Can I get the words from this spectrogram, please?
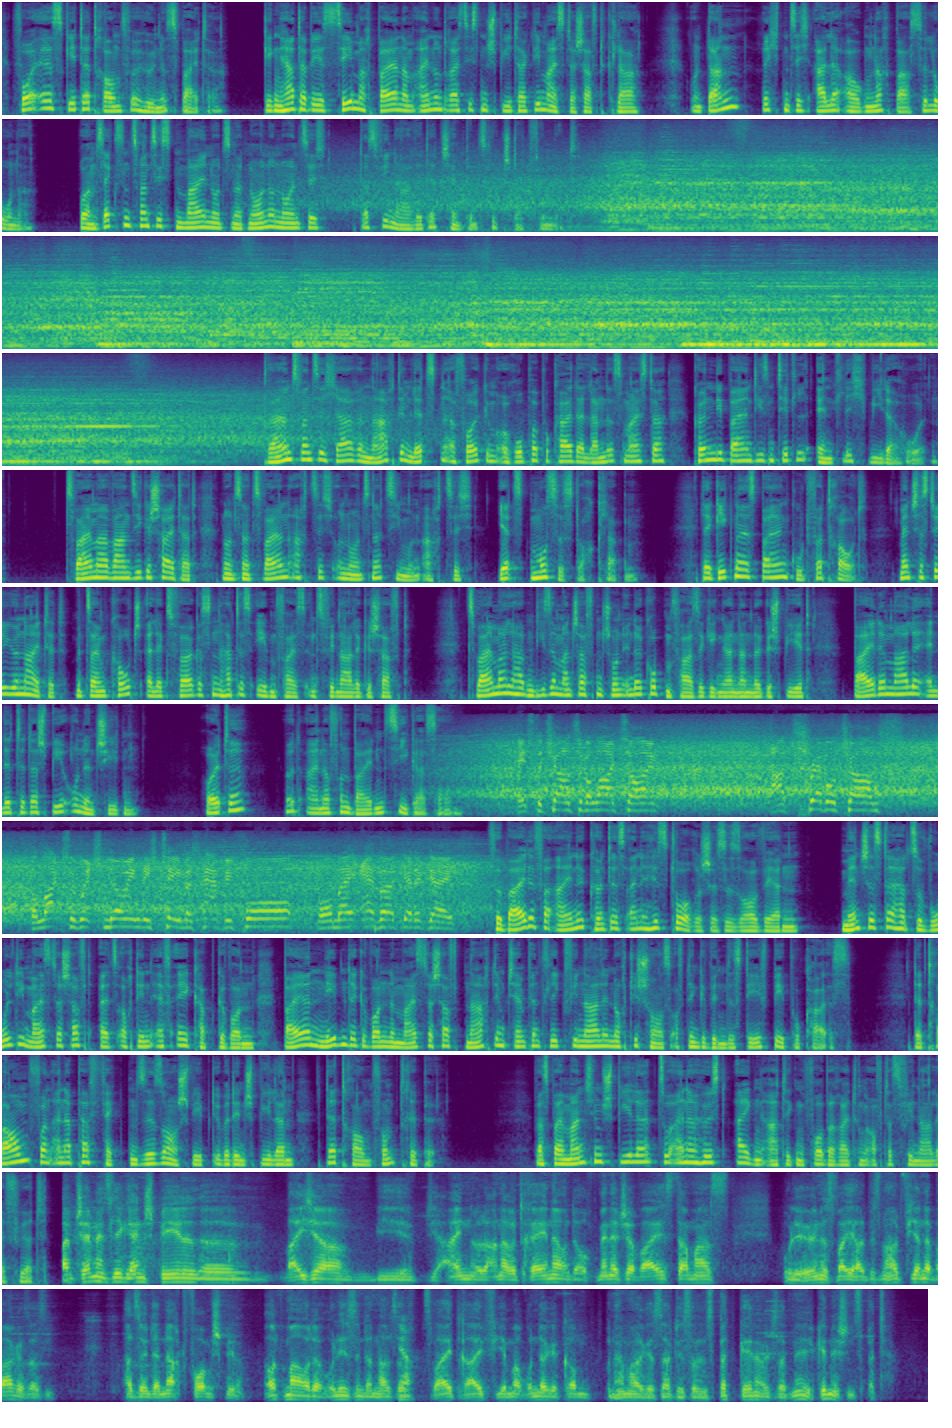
Vorerst geht der Traum für Hoeneß weiter. Gegen Hertha BSC macht Bayern am 31. Spieltag die Meisterschaft klar. Und dann richten sich alle Augen nach Barcelona, wo am 26. Mai 1999 das Finale der Champions League stattfindet. Dreiundzwanzig Jahre nach dem letzten Erfolg im Europapokal der Landesmeister können die Bayern diesen Titel endlich wiederholen. Zweimal waren sie gescheitert, 1982 und 1987. Jetzt muss es doch klappen. Der Gegner ist Bayern gut vertraut. Manchester United mit seinem Coach Alex Ferguson hat es ebenfalls ins Finale geschafft. Zweimal haben diese Mannschaften schon in der Gruppenphase gegeneinander gespielt. Beide Male endete das Spiel unentschieden. Heute wird einer von beiden Sieger sein. It's the chance of a lifetime. A treble chance. Für beide Vereine könnte es eine historische Saison werden. Manchester hat sowohl die Meisterschaft als auch den FA Cup gewonnen. Bayern neben der gewonnenen Meisterschaft nach dem Champions League Finale noch die Chance auf den Gewinn des DFB-Pokals. Der Traum von einer perfekten Saison schwebt über den Spielern, der Traum vom Triple. Was bei manchem Spieler zu einer höchst eigenartigen Vorbereitung auf das Finale führt. Beim Champions League Endspiel äh war ich ja, wie die ein oder andere Trainer und auch Manager weiß damals, Uli Hoeneß war ja halt bis um halb vier in der Bar gesessen. Also in der Nacht vorm Spiel. Ottmar oder Uli sind dann halt so ja. zwei, drei, vier Mal runtergekommen und haben halt gesagt, ich soll ins Bett gehen. Aber ich gesagt, nee, ich gehe nicht ins Bett.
